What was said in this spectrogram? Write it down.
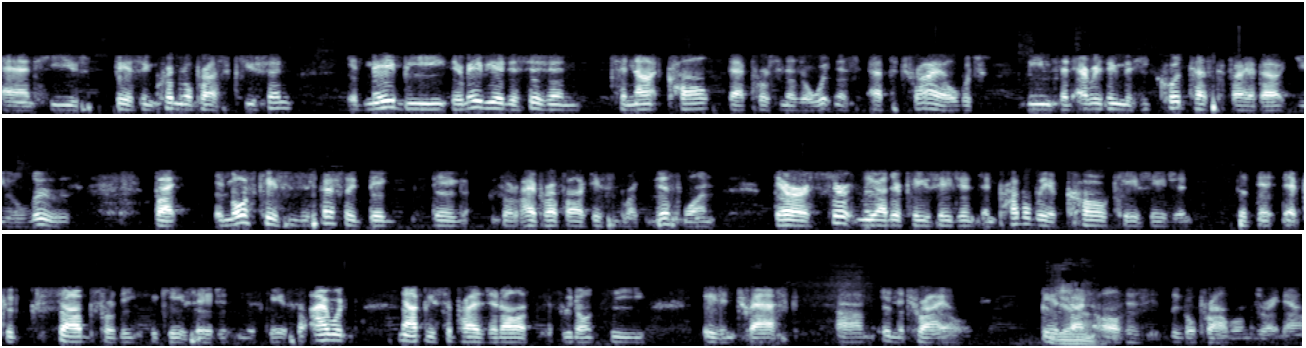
and he's facing criminal prosecution, it may be there may be a decision to not call that person as a witness at the trial, which means that everything that he could testify about you lose. But in most cases, especially big, big sort of high-profile cases like this one, there are certainly other case agents and probably a co-case agent that, that, that could sub for the, the case agent in this case. So I would not be surprised at all if, if we don't see Agent Trask um, in the trial based Yeah. on all his legal problems right now.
